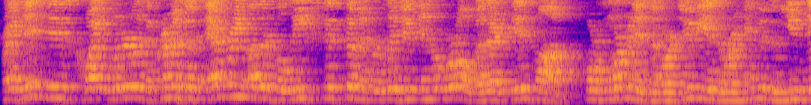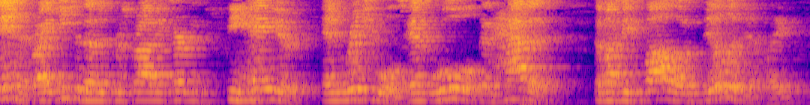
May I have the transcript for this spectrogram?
Right? This is quite literally the premise of every other belief system and religion in the world, whether it's Islam or Mormonism or Judaism or Hinduism, you name it, right? Each of them is prescribing certain behaviors and rituals and rules and habits that must be followed diligently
